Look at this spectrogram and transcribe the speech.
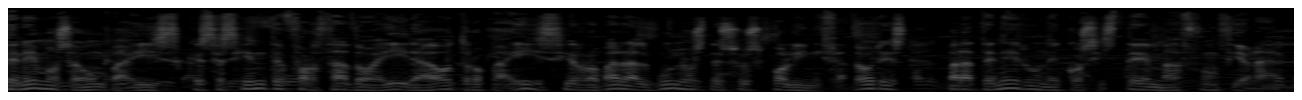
Tenemos a un país que se siente forzado a ir a otro país y robar algunos de sus polinizadores para tener un ecosistema funcional.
